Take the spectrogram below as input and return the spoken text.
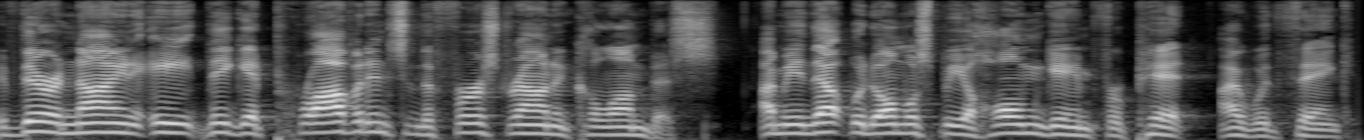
If they're a 9 8, they get Providence in the first round in Columbus. I mean, that would almost be a home game for Pitt, I would think.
